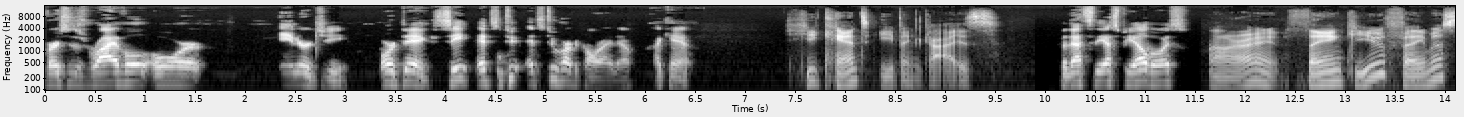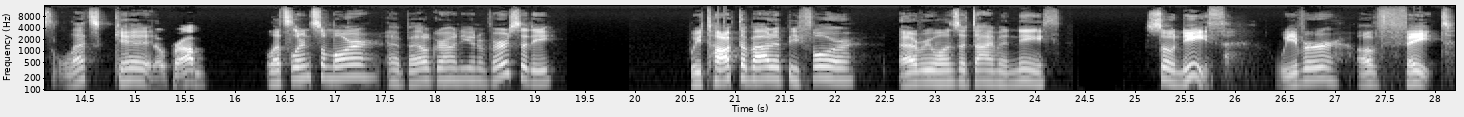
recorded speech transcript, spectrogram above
versus Rival or NRG or Dig. See, it's too it's too hard to call right now. I can't. he can't even, guys. But that's the SPL boys. All right. Thank you, famous. Let's get No problem. let's learn some more at Battleground University. We talked about it before. Everyone's a diamond Neith. So Neith, Weaver of Fate,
